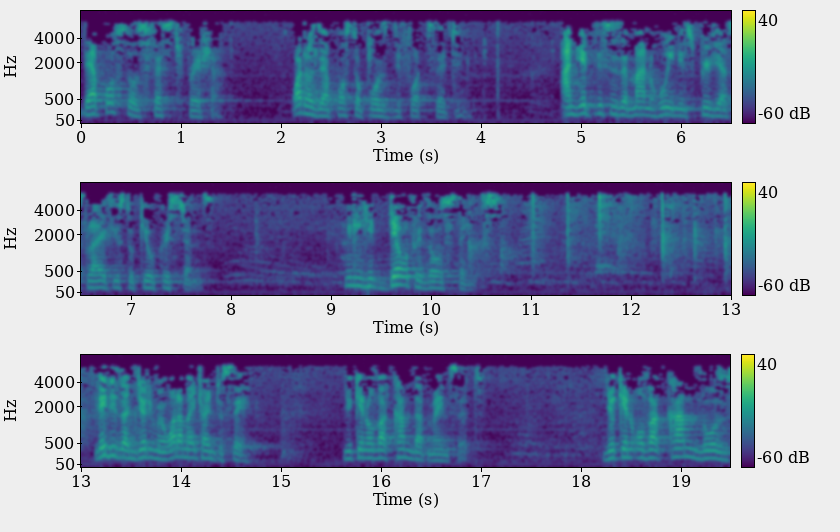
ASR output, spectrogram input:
The apostles faced pressure. What was the apostle Paul's default setting? And yet, this is a man who, in his previous life, used to kill Christians. Meaning he dealt with those things. Ladies and gentlemen, what am I trying to say? You can overcome that mindset. You can overcome those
